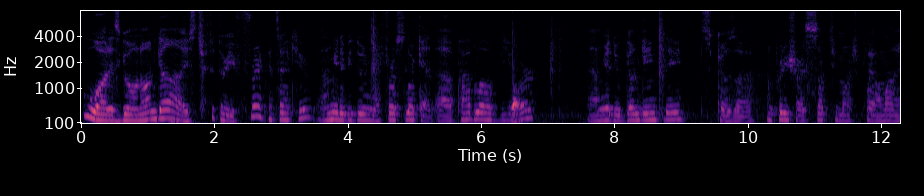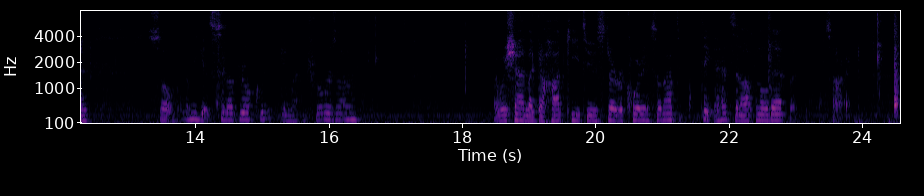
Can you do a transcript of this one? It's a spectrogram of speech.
What is going on guys? 223 Frank the Tank here. I'm going to be doing my first look at uh, Pavlov VR. And I'm going to do gun game today because uh, I'm pretty sure I suck too much to play online. So let me get set up real quick, get my controllers on. I wish I had like a hotkey to start recording so I don't have to take the headset off and all that, but it's alright.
